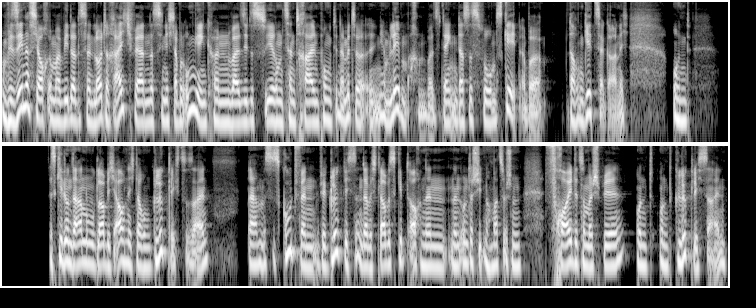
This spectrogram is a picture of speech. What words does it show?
Und wir sehen das ja auch immer wieder, dass wenn Leute reich werden, dass sie nicht damit umgehen können, weil sie das zu ihrem zentralen Punkt in der Mitte in ihrem Leben machen, weil sie denken, das ist, worum es geht. Aber darum geht es ja gar nicht. Und es geht unter anderem, glaube ich, auch nicht darum, glücklich zu sein. Ähm, es ist gut, wenn wir glücklich sind, aber ich glaube, es gibt auch einen, einen Unterschied nochmal zwischen Freude zum Beispiel und, und glücklich sein.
